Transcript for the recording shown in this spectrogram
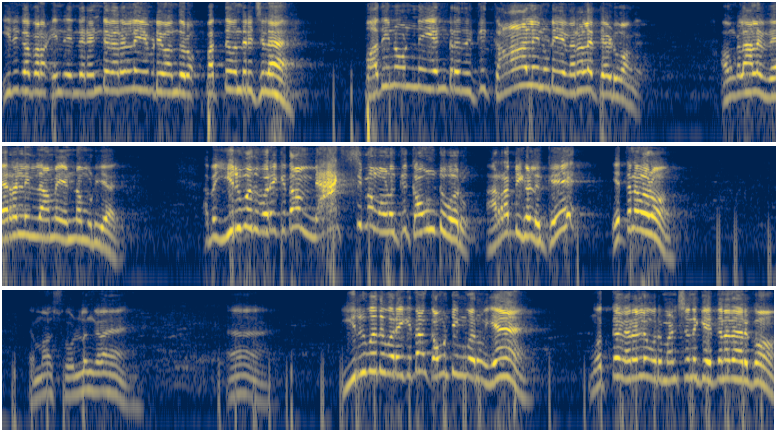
இதுக்கப்புறம் இந்த இந்த ரெண்டு விரலையும் இப்படி வந்துடும் பத்து வந்துருச்சுல? பதினொன்னு என்றதுக்கு காலினுடைய விரலை தேடுவாங்க. அவங்களால விரல் இல்லாம எண்ண முடியாது. அப்ப இருபது வரைக்கும் தான் மேக்சிமம் அவனுக்கு கவுண்ட் வரும். அரபிகளுக்கு எத்தனை வரும்? எம்மா சொல்லுங்களேன். இருபது வரைக்கும் தான் கவுண்டிங் வரும். ஏன்? மொத்த விரல் ஒரு மனுஷனுக்கு எத்தனை தான் இருக்கும்?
